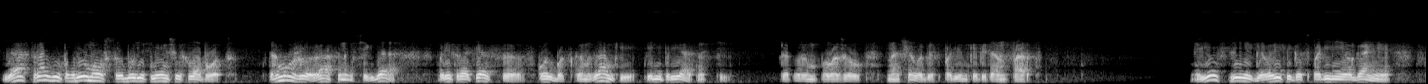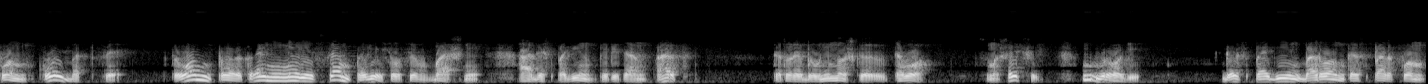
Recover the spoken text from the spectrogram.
Я сразу подумал, что будет меньше хлопот. К тому же, раз и навсегда прекратятся в Кольбатском замке те неприятности, которым положил начало господин капитан Фарт. Если говорить о господине Иоганне фон Кольбатце, то он, по крайней мере, сам повесился в башне, а господин капитан Фарт, который был немножко того сумасшедший, ну, вроде, господин барон Каспар фон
